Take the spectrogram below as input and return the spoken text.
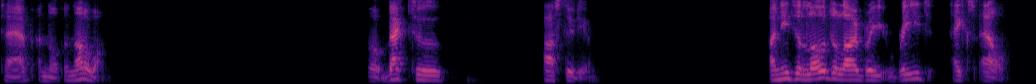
tab and not another one. So back to RStudio. I need to load the library readxl,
